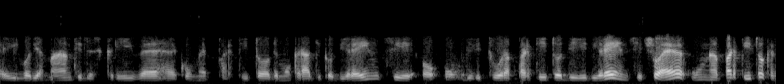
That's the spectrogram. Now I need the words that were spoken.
Ilvo Diamanti descrive come Partito Democratico di Renzi o, addirittura Partito di, di, Renzi, cioè un partito che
